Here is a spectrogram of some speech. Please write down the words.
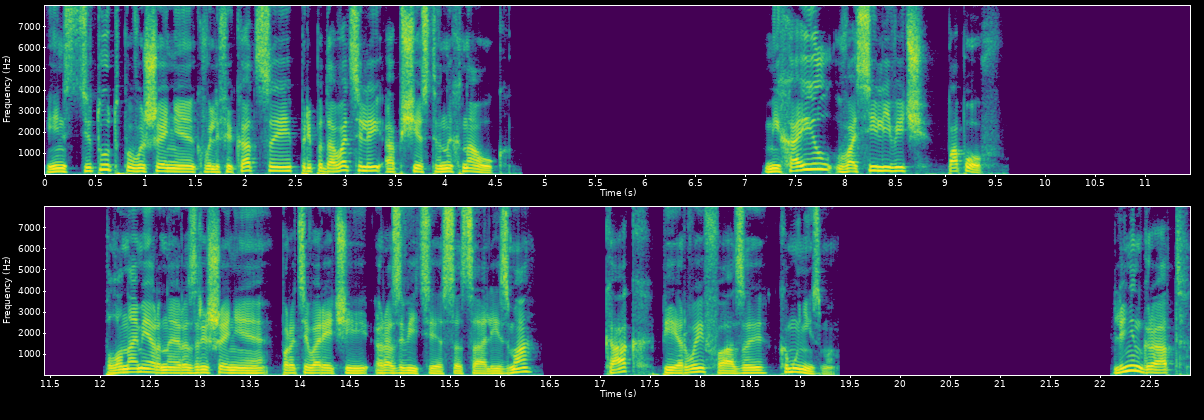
Институт повышения квалификации преподавателей общественных наук. Михаил Васильевич Попов. Планомерное разрешение противоречий развития социализма как первой фазы коммунизма. Ленинград.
